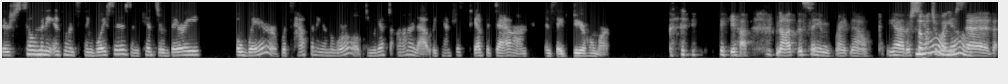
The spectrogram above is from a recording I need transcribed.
there's so many influencing voices, and kids are very aware of what's happening in the world. And we have to honor that. We can't just tamp it down and say, do your homework. yeah, not the same right now. Yeah, there's so no, much of what no. you said.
